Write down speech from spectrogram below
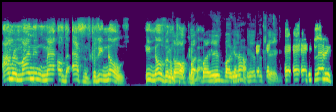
I'm reminding Matt of the essence because he knows. He knows what I'm So, talking but, about. but here's, He's bugging out. here's the thing. and, and, and he let it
